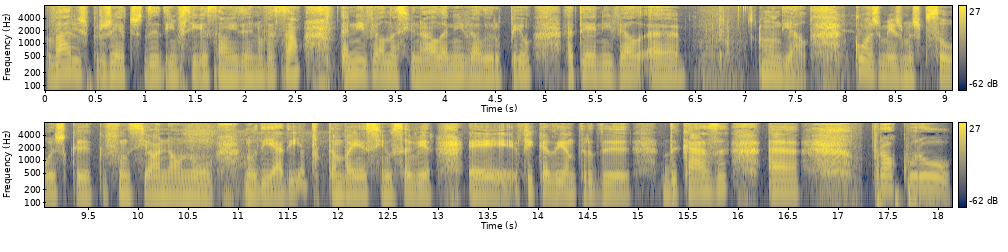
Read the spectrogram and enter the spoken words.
vários projetos de, de investigação e de inovação a nível nacional, a nível europeu, até a nível uh, mundial, com as mesmas pessoas que, que, funcionam no, no dia a dia, porque também assim o saber é, fica dentro de, de casa. Uh, procurou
